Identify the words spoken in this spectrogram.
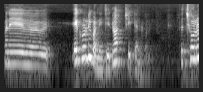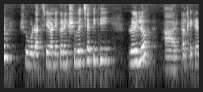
মানে এগ রোলই বানিয়েছি নট চিকেন রোল তো চলুন, শুভরাত্রির অনেক অনেক শুভেচ্ছা পিথি রইল। আর কালকে একটা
